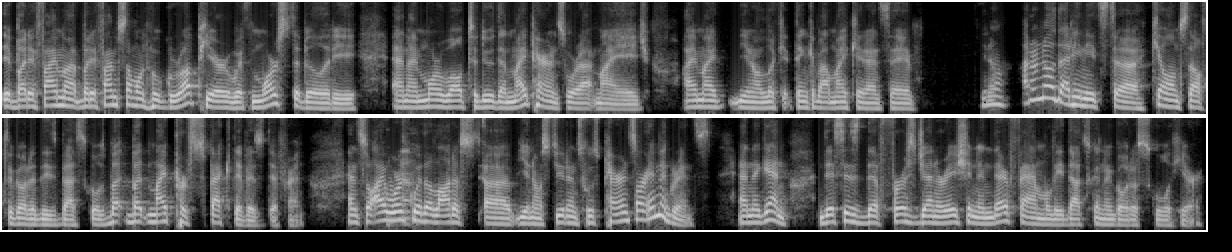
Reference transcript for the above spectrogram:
eh, but if I'm a, but if I'm someone who grew up here with more stability and I'm more well to do than my parents were at my age, I might, you know, look at, think about my kid and say, you know, I don't know that he needs to kill himself to go to these best schools, but but my perspective is different, and so I work with a lot of uh, you know students whose parents are immigrants, and again, this is the first generation in their family that's going to go to school here.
